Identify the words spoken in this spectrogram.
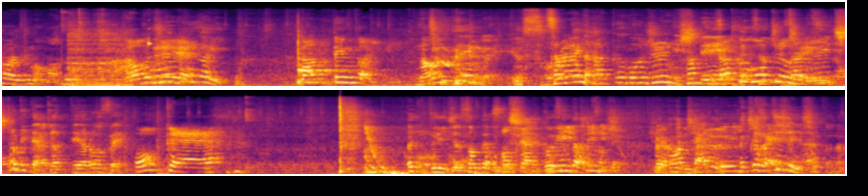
まあまあでもまあ。山口これがいい？何点がいい？何点がいい？それは150にして。150で101一人で上がってやろうぜ。オッケ いいじゃん。3点も101にしよ180にしようかなう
